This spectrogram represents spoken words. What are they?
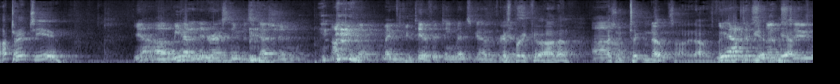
I'll turn it to you. yeah, uh, we had an interesting discussion not too- maybe ten or fifteen minutes ago, Chris. It's pretty cool. I know. I actually took notes on it. I was Yeah, I took some yeah, notes yeah. too.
